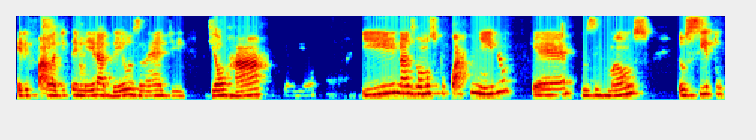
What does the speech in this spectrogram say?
ele fala de temer a Deus, né, de, de honrar, entendeu? E nós vamos para o quarto nível, que é dos irmãos, eu cito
